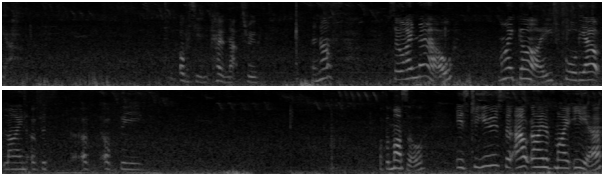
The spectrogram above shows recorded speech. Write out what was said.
yeah. Obviously didn't comb that through enough. So I now, my guide for the outline of the of, of the of the muzzle is to use the outline of my ear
